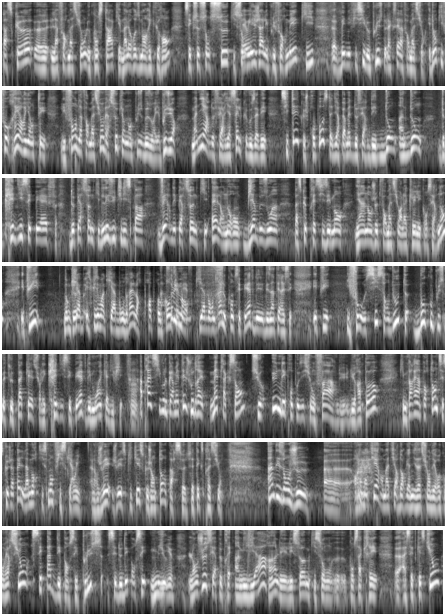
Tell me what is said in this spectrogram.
Parce que euh, la formation, le constat qui est malheureusement récurrent, c'est que ce sont ceux qui sont Eh oui. déjà les plus formés qui euh, bénéficient le plus de l'accès à la formation. Et donc, il faut réorienter les fonds de la formation vers ceux qui en ont le plus besoin. Il y a plusieurs manières de faire. Il y a celle que vous avez citée, que je propose, c'est-à-dire permettre de faire des dons, un don de crédit CPF de personnes qui ne les utilisent pas vers des personnes qui, elles, en auront bien besoin parce que précisément, il y a un enjeu de formation à la clé les concernant. Et puis, Donc, De- excusez-moi, qui abonderaient leur propre compte Absolument, CPF. qui abonderait le compte CPF des, des intéressés. Et puis, il faut aussi sans doute beaucoup plus mettre le paquet sur les crédits CPF des moins qualifiés. Hum. Après, si vous le permettez, je voudrais mettre l'accent sur une des propositions phares du, du rapport qui me paraît importante, c'est ce que j'appelle l'amortissement fiscal. Oui. Alors, je vais, je vais expliquer ce que j'entends par ce- cette expression. Un des enjeux euh, en la matière, en matière d'organisation des reconversions, c'est pas de dépenser plus, c'est de dépenser mieux. Mieux. L'enjeu, c'est à peu près un milliard, hein, les, les sommes qui sont euh, consacrées euh, à cette question,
